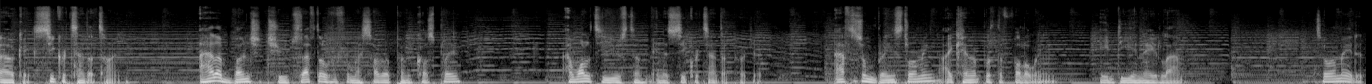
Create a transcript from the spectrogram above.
Uh, okay, Secret Santa time. I had a bunch of tubes left over from my Cyberpunk cosplay. I wanted to use them in the Secret Santa project. After some brainstorming, I came up with the following, a DNA lamp. So I made it.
